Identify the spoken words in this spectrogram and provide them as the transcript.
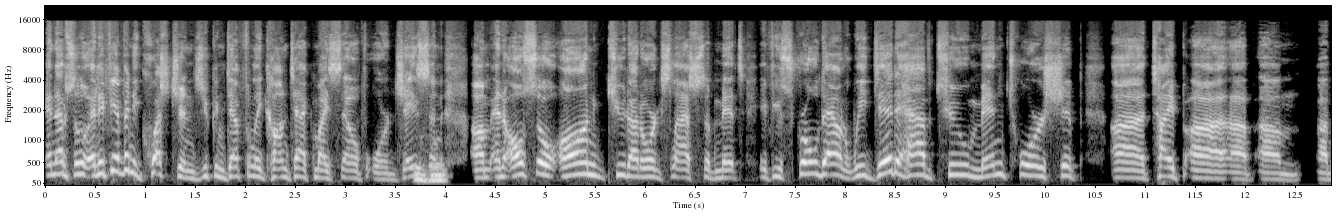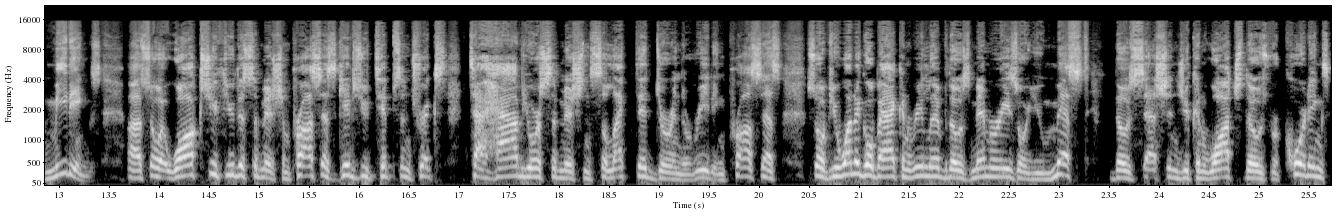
And absolutely. And if you have any questions, you can definitely contact myself or Jason. Mm-hmm. Um, and also on q.org slash submit, if you scroll down, we did have two mentorship uh, type uh, uh, um, uh, meetings. Uh, so it walks you through the submission process, gives you tips and tricks to have your submission selected during the reading process. So if you want to go back and relive those memories or you missed those sessions, you can watch those recordings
